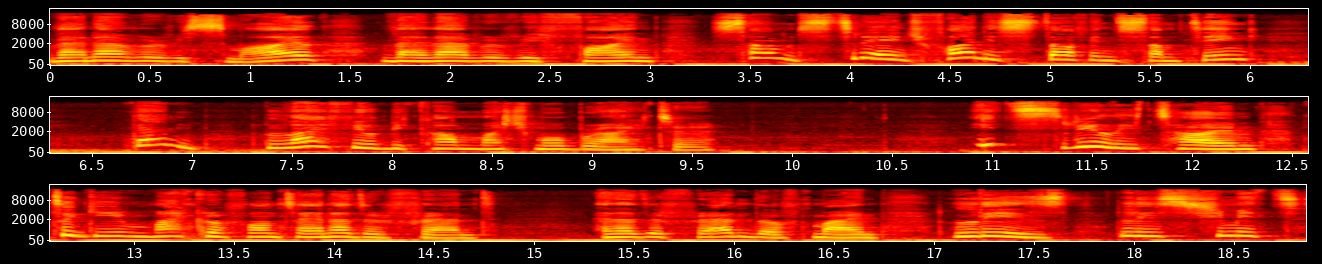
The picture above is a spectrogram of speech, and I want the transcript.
Whenever we smile, whenever we find some strange, funny stuff in something, then life will become much more brighter. It's really time to give microphone to another friend, another friend of mine, Liz, Liz Schmidt.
